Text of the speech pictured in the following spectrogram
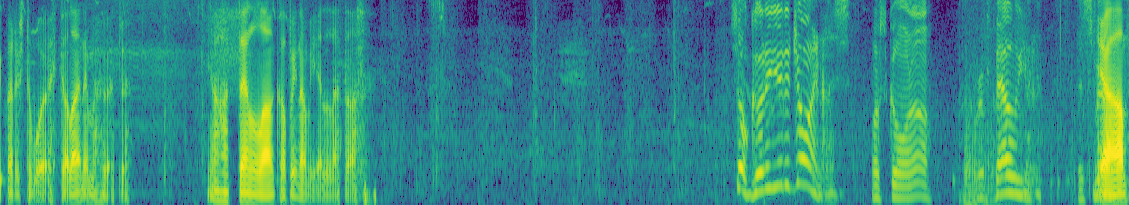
Tarkkuuskiväristä voi ehkä olla enemmän hyötyä. Jaha, tellaan kapina vielä taas. So good of you to join us. What's going on? Rebellion. It smells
